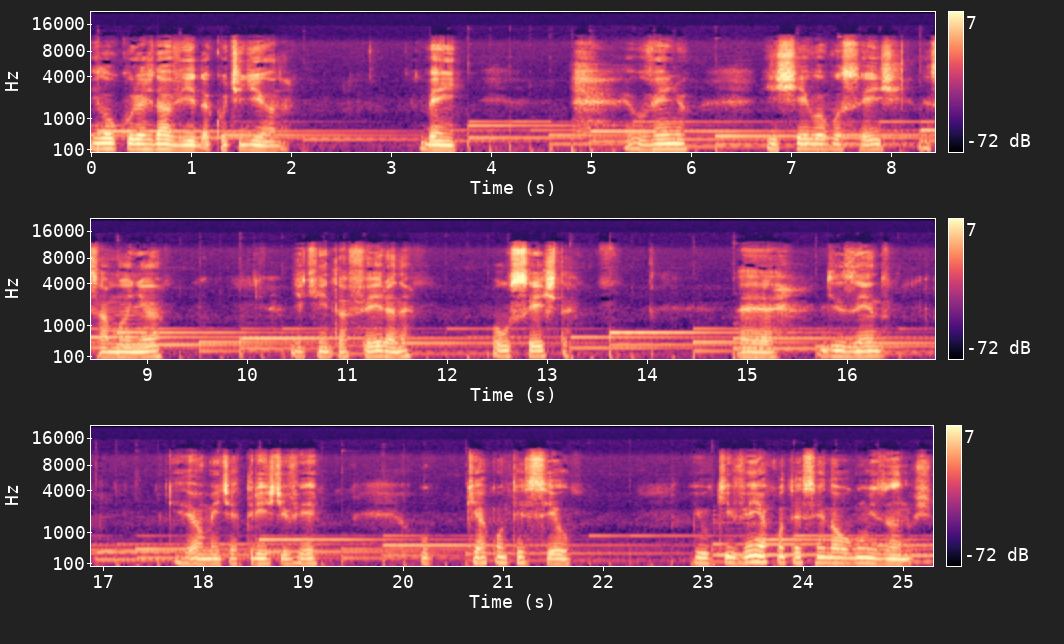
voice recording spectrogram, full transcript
e Loucuras da Vida Cotidiana. Bem, eu venho e chego a vocês nessa manhã de quinta-feira, né? Ou sexta, é, dizendo que realmente é triste ver o que aconteceu e o que vem acontecendo há alguns anos,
